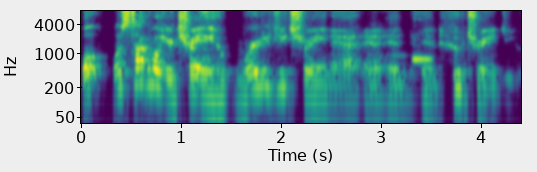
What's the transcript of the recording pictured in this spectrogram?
Well, let's talk about your training. Where did you train at, and and, and who trained you?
